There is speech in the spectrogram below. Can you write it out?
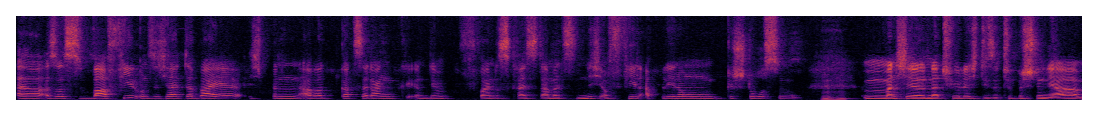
Äh, also es war viel Unsicherheit dabei. Ich bin aber Gott sei Dank in dem Freundeskreis damals nicht auf viel Ablehnung gestoßen. Mhm. Manche natürlich, diese typischen, ja,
